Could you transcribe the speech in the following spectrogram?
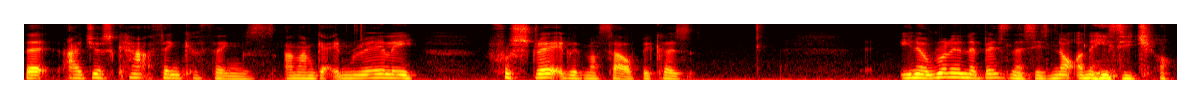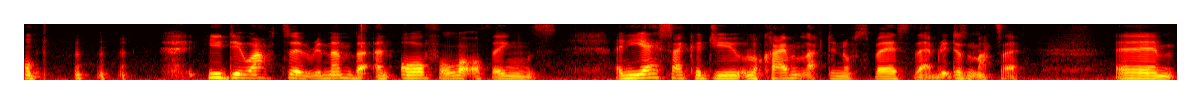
that I just can't think of things and I'm getting really frustrated with myself because, you know, running a business is not an easy job. you do have to remember an awful lot of things. And yes, I could you look, I haven't left enough space there, but it doesn't matter. Um,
